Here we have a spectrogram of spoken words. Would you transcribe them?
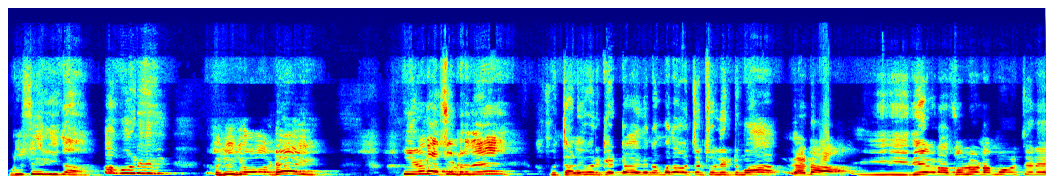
குடிசை எரியுதா? ஐயோ டேய். என்னடா சொல்றது? தலைவர் கேட்டா இது நம்ம தான் வச்சோன்னு சொல்லிட்டுமா ஏடா இது ஏடா சொல்லுவோம் நம்ம வச்சனே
